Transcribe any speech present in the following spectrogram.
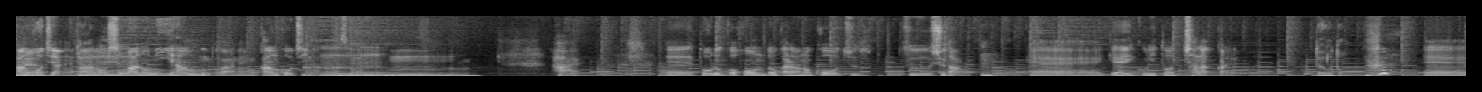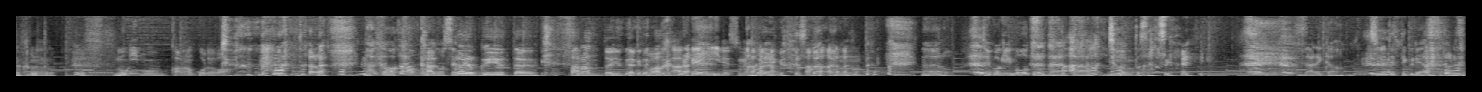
観光地やね。あのうん島の右半分とかがね、もう観光地になってますね。ううんん。はい。えートルコ本土からの交通手段、うんえーゲイクリとチャナッカレ。どういうこと？えーと？ね乗り物かな、これは。なんかわからんもんかっこ乗せられるよく言った、さらっと言ったけど、わかあ、らん。フェリーですね、これ。う んなんやろ手こぎボートみたいなちょっとさすがに誰か連れてってくれやってれて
